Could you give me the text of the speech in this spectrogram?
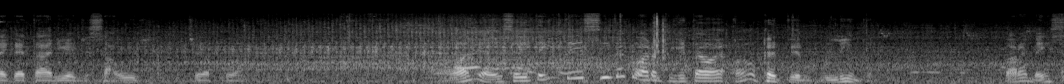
Secretaria de Saúde, Tirapuã. Olha, isso aí tem que ter sido agora, porque tá. Olha o canteiro lindo. Parabéns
